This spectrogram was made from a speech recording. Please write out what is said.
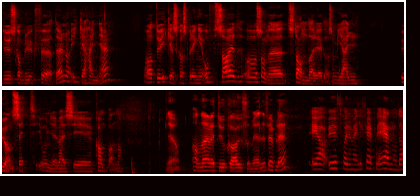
du skal bruke føttene og ikke hendene. Og at du ikke skal springe i offside og sånne standardregler som gjelder uansett underveis i kampene. Ja. Hanne, vet du hva uformell fair play er? Ja, uformell fair play er nå da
